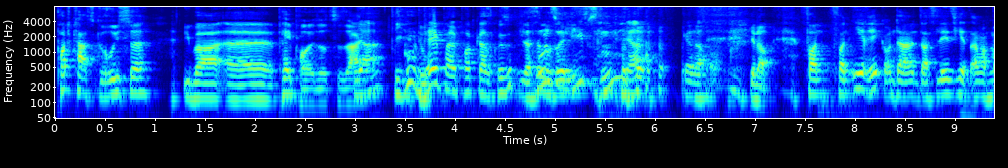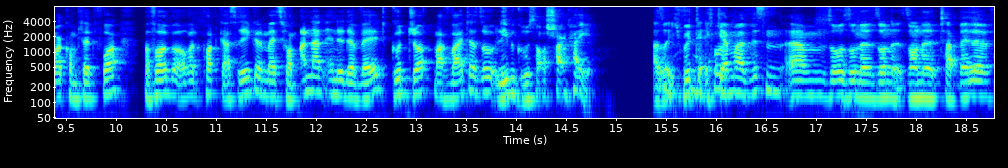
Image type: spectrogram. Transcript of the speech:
Podcast-Grüße über äh, PayPal sozusagen. Ja, die guten PayPal-Podcast-Grüße. Das sind unsere Liebsten. Ja, genau. Genau. Von, von Erik, und da, das lese ich jetzt einfach mal komplett vor. Verfolge euren Podcast regelmäßig vom anderen Ende der Welt. Good Job, mach weiter so. Liebe Grüße aus Shanghai. Also ich würde echt gerne mal wissen, ähm, so, so, eine, so, eine, so eine Tabelle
